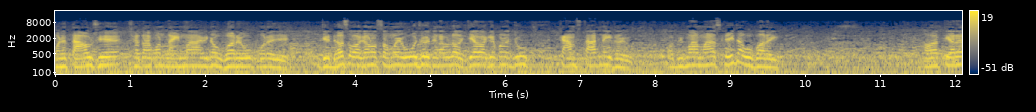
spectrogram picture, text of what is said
મને તાવ છે, છતાં પણ લાઈનમાં આવીને ઊભા રહેવું પડે છે. જે દસ વાગ્યાનો સમય હોવો જોઈએ, તેના બદલે અગિયાર વાગે પણ હજુ કામ સ્ટાર્ટ નહીં થયું. પણ બીમાર માણસ કઈ રીતે ઊભા રહી? હવે અત્યારે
